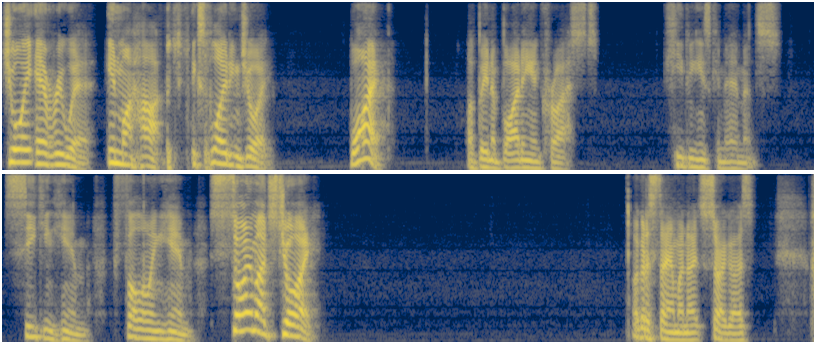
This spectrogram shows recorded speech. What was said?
Joy everywhere in my heart. Exploding joy. Why? I've been abiding in Christ, keeping his commandments, seeking him, following him. So much joy. I've got to stay on my notes. Sorry, guys.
